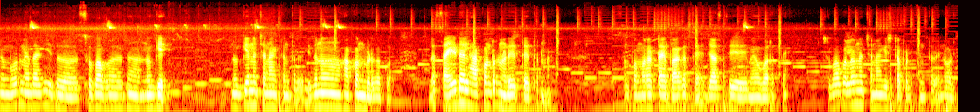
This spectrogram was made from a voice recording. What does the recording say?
ಇನ್ನು ಮೂರನೇದಾಗಿ ಇದು ಇದು ನುಗ್ಗೆ. ನುಗ್ಗೆನೂ ಚೆನ್ನಾಗಿ ತಿಂತಾರೆ ಇದನ್ನು ಹಾಕೊಂಡು ಬಿಡಬೇಕು. ಇಲ್ಲ, ಸೈಡಲ್ಲಿ ಹಾಕೊಂಡ್ರೂ ನಡೆಯುತ್ತೆ ಇದನ್ನು. ಸ್ವಲ್ಪ ಮರ ಟೈಪ್ ಆಗುತ್ತೆ, ಜಾಸ್ತಿ ಮೇವು ಬರುತ್ತೆ. ಸುಬಾಬಲ್ಲೂ ಚೆನ್ನಾಗಿ ಇಷ್ಟಪಟ್ಟು ತಿಂತವೆ, ನೋಡಿ.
